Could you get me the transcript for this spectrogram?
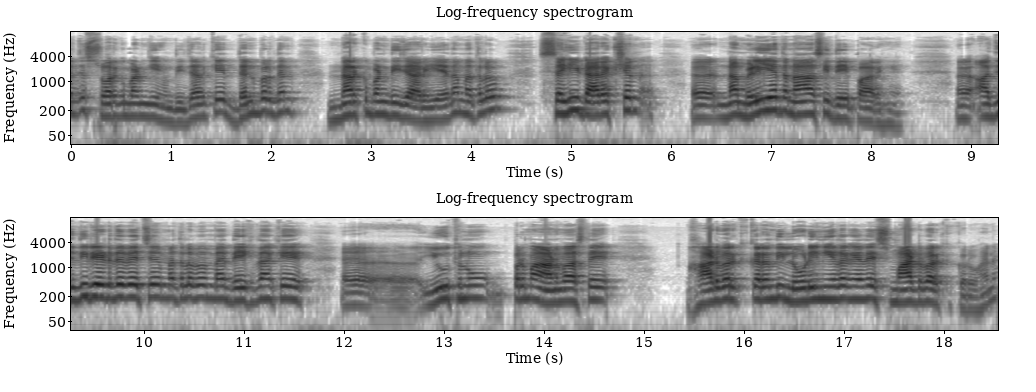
ਅੱਜ ਸਵਰਗ ਬਣ ਗਈ ਹੁੰਦੀ ਜਦ ਕਿ ਦਿਨ ਬਰ ਦਿਨ ਨਰਕ ਬਣਦੀ ਜਾ ਰਹੀ ਹੈ। ਇਹਦਾ ਮਤਲਬ ਸਹੀ ਡਾਇਰੈਕਸ਼ਨ ਨਾ ਮਿਲੀ ਹੈ ਤਾਂ ਨਾ ਅਸੀਂ ਦੇ ਪਾ ਰਹੇ ਹਾਂ। ਅੱਜ ਦੀ ਡੇਟ ਦੇ ਵਿੱਚ ਮਤਲਬ ਮੈਂ ਦੇਖਦਾ ਕਿ ਯੂਥ ਨੂੰ ਭਰਮਾਉਣ ਵਾਸਤੇ ਹਾਰਡ ਵਰਕ ਕਰਨ ਦੀ ਲੋੜ ਹੀ ਨਹੀਂ ਹੈ ਤਾਂ ਕਹਿੰਦੇ ਸਮਾਰਟ ਵਰਕ ਕਰੋ, ਹੈ ਨਾ?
